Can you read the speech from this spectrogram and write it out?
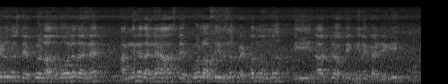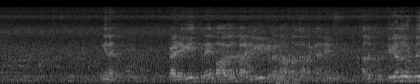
എഴുതുന്ന സ്റ്റെപ്പുകൾ. അതുപോലെ തന്നെ അങ്ങനെ തന്നെ ആ സ്റ്റെപ്പുകൾ അവിടെ ഇരുന്ന് പെട്ടെന്നൊന്ന് ഈ അറ്റമൊക്കെ ഇങ്ങനെ കഴുകി ഇങ്ങനെ കഴുകി ഇത്രയും ഭാഗം കഴുകിയിട്ട് വേണം അവിടെ നിന്ന് ഇറങ്ങാനായിട്ട്. അത് കുട്ടികൾ തൊട്ട്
